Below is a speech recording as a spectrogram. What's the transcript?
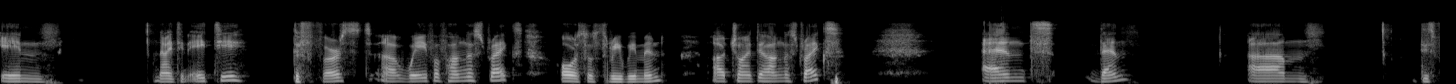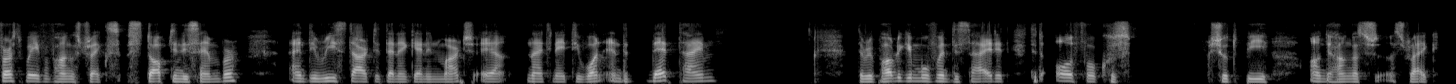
in 1980, the first uh, wave of hunger strikes, also three women uh, joined the hunger strikes, and then um, this first wave of hunger strikes stopped in December, and they restarted then again in March uh, 1981. And at that time, the Republican movement decided that all focus should be on the hunger strike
